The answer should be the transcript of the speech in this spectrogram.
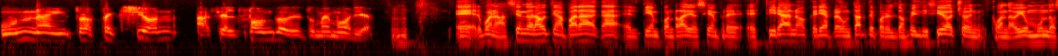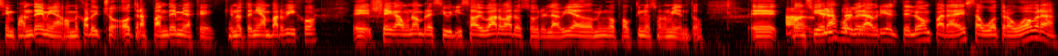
una introspección hacia el fondo de tu memoria. Eh, bueno, haciendo la última parada acá, el tiempo en radio siempre es tirano. Quería preguntarte por el 2018, en, cuando había un mundo sin pandemia, o mejor dicho, otras pandemias que, no tenían barbijo. Eh, llega un hombre civilizado y bárbaro sobre la vida de Domingo Faustino Sarmiento. Eh, ah, ¿Considerás volver a abrir el telón para esa u otra obra?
